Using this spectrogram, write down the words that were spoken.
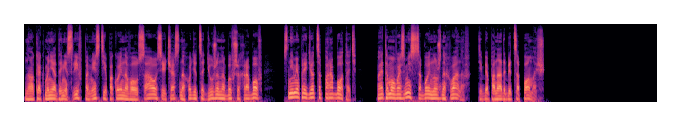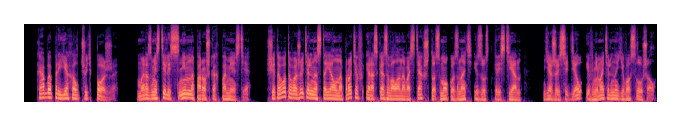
но, как мне донесли, в поместье покойного Усао сейчас находится дюжина бывших рабов. С ними придется поработать. Поэтому возьми с собой нужных ванов. Тебе понадобится помощь». Кабе приехал чуть позже. Мы разместились с ним на порожках поместья. Щитовод уважительно стоял напротив и рассказывал о новостях, что смог узнать из уст крестьян. Я же сидел и внимательно его слушал.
